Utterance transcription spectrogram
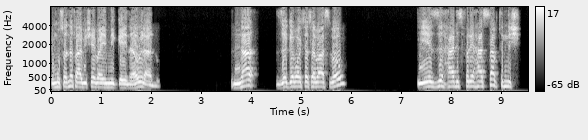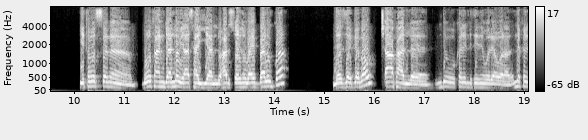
ሙሰነፍ አቢ ሸይባ የሚገኝ ነው ይላሉ እና ዘገባዎች ተሰባስበው የዚህ ሐዲስ ፍሬ ሐሳብ ትንሽ የተወሰነ ቦታ እንዳለው ያሳያል ሐዲስ ነው ባይባል እንኳን ለዘገባው ጫፍ አለ እንደው ከለ እንዴት ነው ወሬ ያወራል እነ ከለ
